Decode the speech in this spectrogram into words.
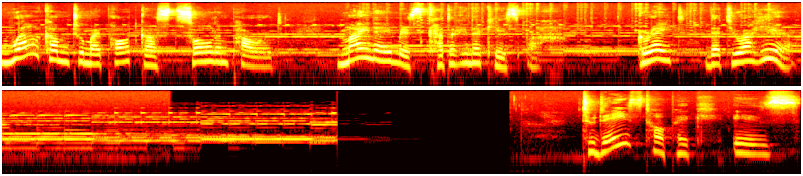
Welcome to my podcast Soul Empowered. My name is Katharina Kiesbach. Great that you are here. Today's topic is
